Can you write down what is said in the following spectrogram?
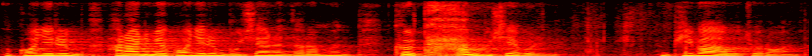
그 권위를 하나님의 권위를 무시하는 사람은 그걸 다 무시해버린다. 비방하고 조롱한다.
